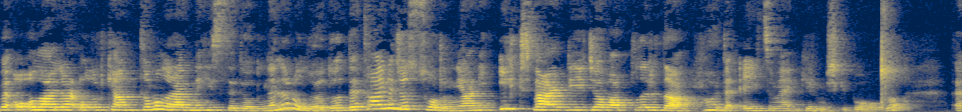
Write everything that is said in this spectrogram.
Ve o olaylar olurken tam olarak ne hissediyordu, neler oluyordu detaylıca sorun. Yani ilk verdiği cevapları da orada eğitime girmiş gibi oldu. Ee,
